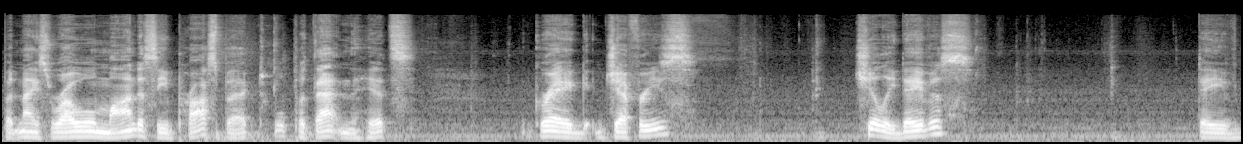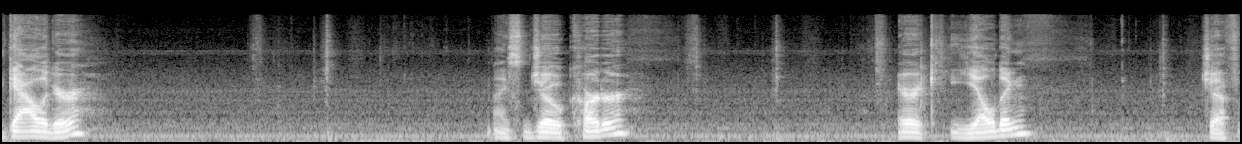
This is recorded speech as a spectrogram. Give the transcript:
but nice Raul Mondesi prospect. We'll put that in the hits. Gregg Jefferies, Chili Davis, Dave Gallagher. Nice Joe Carter. Eric Yelding. Jeff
